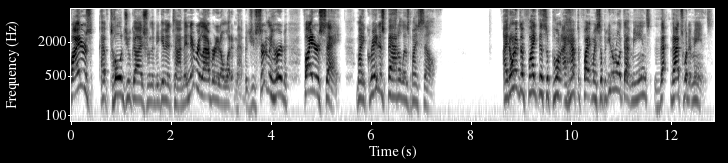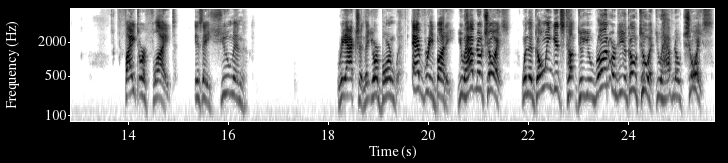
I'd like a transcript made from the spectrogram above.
Fighters have told you guys from the beginning of time, they never elaborated on what it meant, but you've certainly heard fighters say, My greatest battle is myself. I don't have to fight this opponent, I have to fight myself. But you don't know what that means? That, that's what it means. Fight or flight is a human reaction that you're born with. Everybody. You have no choice. When the going gets tough, do you run or do you go to it? You have no choice.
